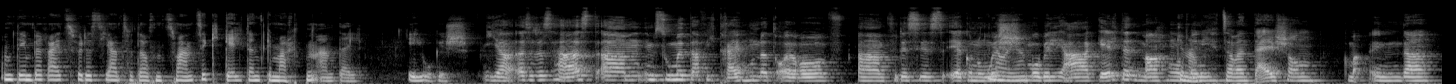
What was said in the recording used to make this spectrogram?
um den bereits für das Jahr 2020 geltend gemachten Anteil eh logisch. Ja, also das heißt, ähm, im Summe darf ich 300 Euro ähm, für dieses ergonomisch genau, ja. Mobiliar geltend machen. Genau. Und wenn ich jetzt aber einen Teil schon in der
